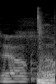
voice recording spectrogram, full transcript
myself.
